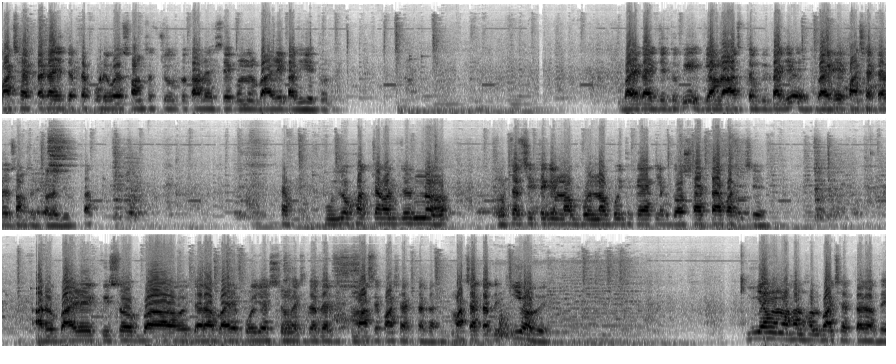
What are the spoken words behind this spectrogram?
পাঁচ হাজার টাকা যদি একটা পরিবারের সংসার চলতো, তাহলে সে কোনো বাইরে কাজে যেত না। বাইরে কাজে যেত কি? কি আমরা আসতাম কি কাজে? বাইরে পাঁচ হাজার টাকা সংসার চলে যেত। তা পুজো খরচা করার জন্য পঁচাশি থেকে নব্বই নব্বই থেকে এক লাখ দশ হাজার টাকা পাচ্ছে। আর বাইরে কৃষক বা যারা বাইরে পরিযায়ী শ্রমিক আছে, তাদের মাসে পাঁচ হাজার টাকা। পাঁচ হাজার টাকাতে কি হবে? কি এমন হাল হবে পাঁচ হাজার টাকাতে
